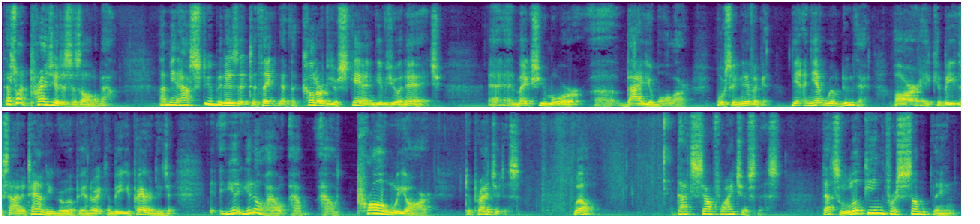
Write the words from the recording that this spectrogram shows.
That's what prejudice is all about. I mean, how stupid is it to think that the color of your skin gives you an edge and, and makes you more uh, valuable or more significant? Yeah, and yet we'll do that. Or it could be the side of town you grew up in, or it can be your parentage. You, you know how, how, how prone we are to prejudice. Well, that's self righteousness. That's looking for something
